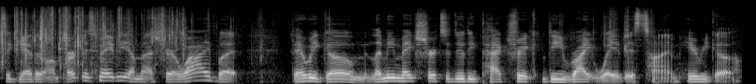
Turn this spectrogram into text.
together on purpose maybe. I'm not sure why, but there we go. Let me make sure to do the pack trick the right way this time. Here we go.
